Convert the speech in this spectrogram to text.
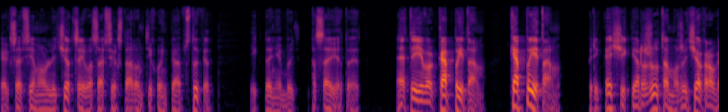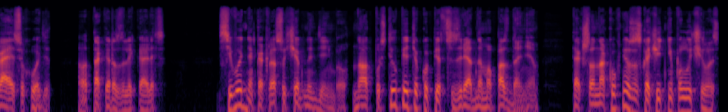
Как совсем увлечется, его со всех сторон тихонько обступят, и кто-нибудь посоветует. Это его копытом! Копытом! Приказчики ржут, а мужичок, ругаясь, уходит. Вот так и развлекались. Сегодня как раз учебный день был, но отпустил Петю купец с изрядным опозданием, так что на кухню заскочить не получилось.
